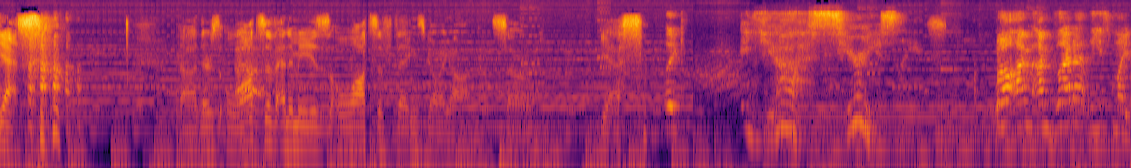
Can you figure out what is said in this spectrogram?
Yes. uh, there's lots of enemies, lots of things going on. So, yes. like, yeah, seriously. Well, I'm I'm glad at least my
